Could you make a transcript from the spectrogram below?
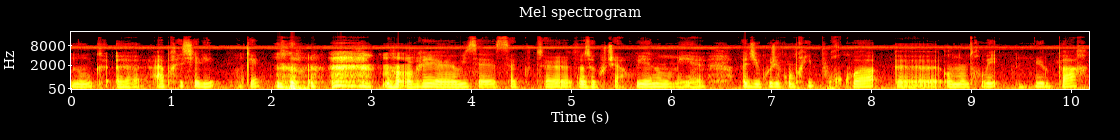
donc euh, appréciez-les, ok? En vrai, oui, ça, coûte, enfin ça coûte cher, oui et non, mais en fait, du coup, j'ai compris pourquoi on n'en trouvait nulle part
